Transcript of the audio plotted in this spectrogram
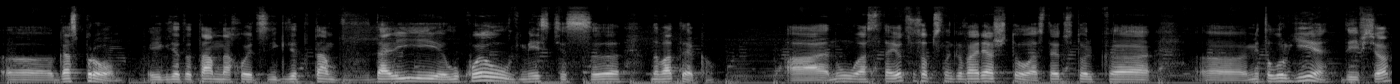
э, Газпром, и где-то там находится, и где-то там вдали Лукойл вместе с Новотеком. А, ну, остается, собственно говоря, что? Остается только э, металлургия, да и все.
